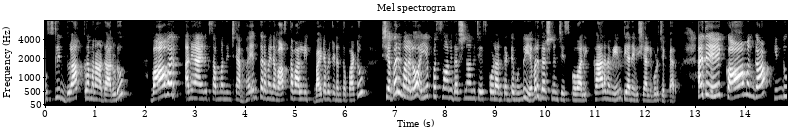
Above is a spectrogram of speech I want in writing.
ముస్లిం దురాక్రమణదారుడు. వావర్ అనే ఆయనకు సంబంధించిన భయంకరమైన వాస్తవాల్ని బయటపెట్టడంతో పాటు శబరిమలలో అయ్యప్ప స్వామి దర్శనాన్ని చేసుకోవడానికంటే ముందు ఎవరు దర్శనం చేసుకోవాలి? కారణం ఏంటి అనే విషయాన్ని కూడా చెప్పారు. అయితే కామన్గా హిందూ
